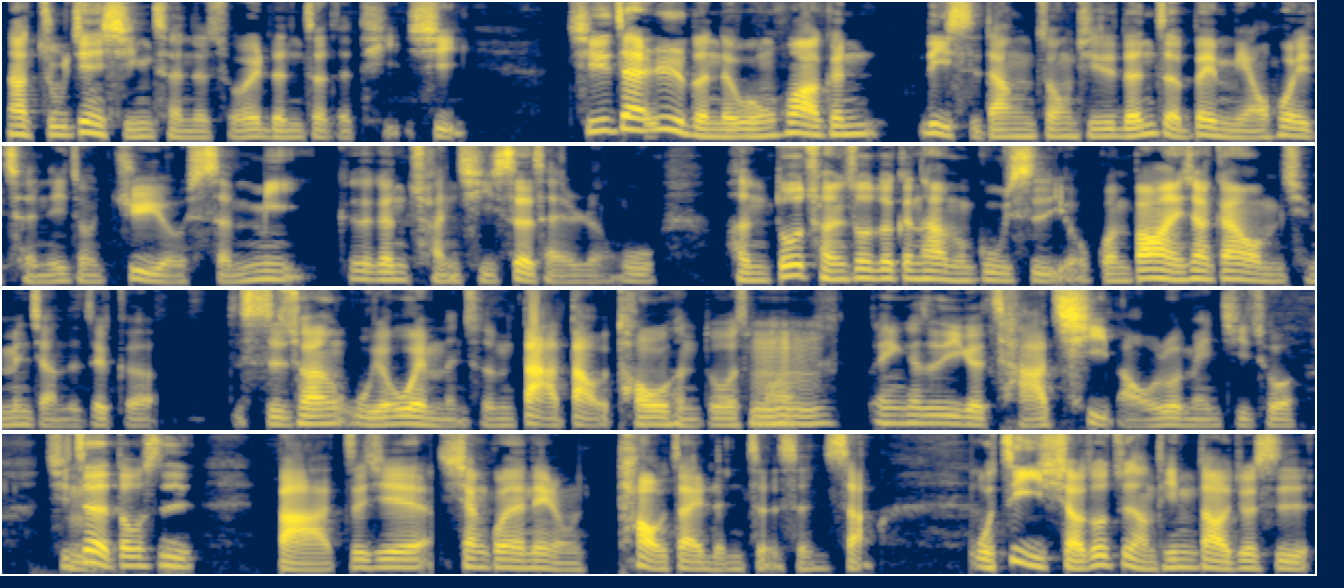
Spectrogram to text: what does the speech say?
那逐渐形成的所谓忍者的体系。其实，在日本的文化跟历史当中，其实忍者被描绘成一种具有神秘跟传奇色彩的人物。很多传说都跟他们故事有关，包含像刚刚我们前面讲的这个石川五右卫门什么大盗偷很多什么，那应该是一个茶器吧，我如果没记错，其实这都是把这些相关的内容套在忍者身上。我自己小时候最常听到就是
